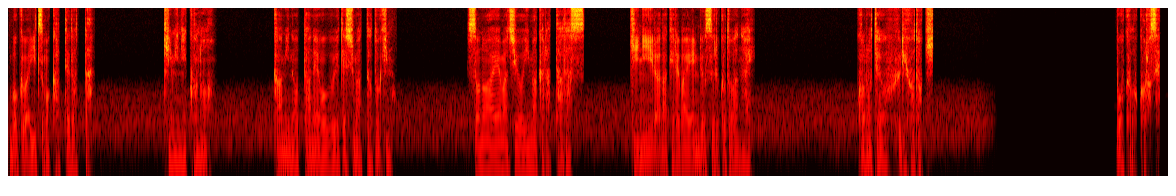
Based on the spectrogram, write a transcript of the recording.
僕はいつも勝手だった。君にこの神の種を植えてしまった時も。その過ちを今から正す。気に入らなければ遠慮することはない。この手を振りほどき。僕を殺せ。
